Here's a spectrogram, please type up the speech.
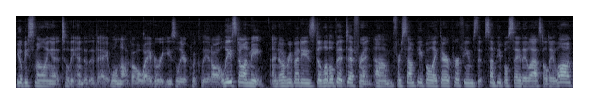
you'll be smelling it till the end of the day. It will not go away very easily or quickly at all, at least on me. I know everybody's a little bit different. Um, for some people, like there are perfumes that some people say they last all day long.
